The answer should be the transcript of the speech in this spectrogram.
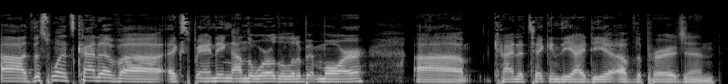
uh, this one's kind of uh, expanding on the world a little bit more, uh, kind of taking the idea of the Purge and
